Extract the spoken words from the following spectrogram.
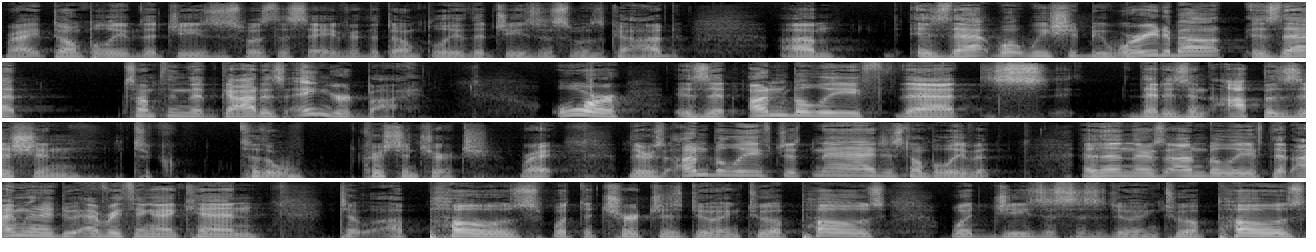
right? Don't believe that Jesus was the Savior, that don't believe that Jesus was God. Um, is that what we should be worried about? Is that something that God is angered by? Or is it unbelief that that is in opposition to to the Christian church, right? There's unbelief, just nah, I just don't believe it. And then there's unbelief that I'm going to do everything I can to oppose what the church is doing, to oppose what Jesus is doing, to oppose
